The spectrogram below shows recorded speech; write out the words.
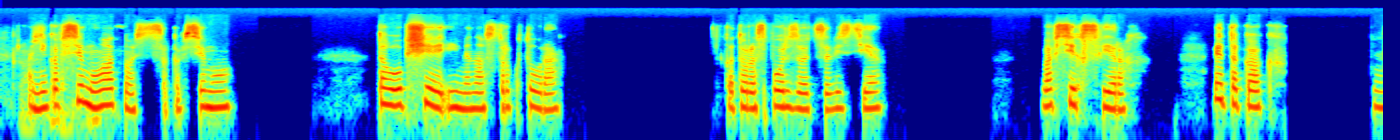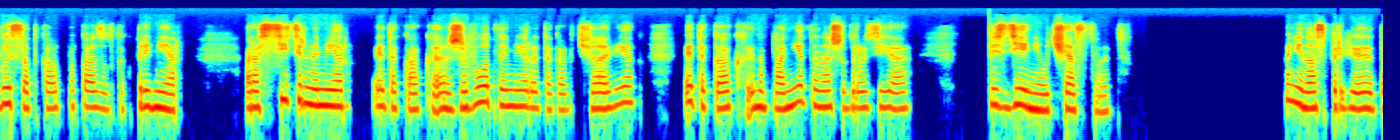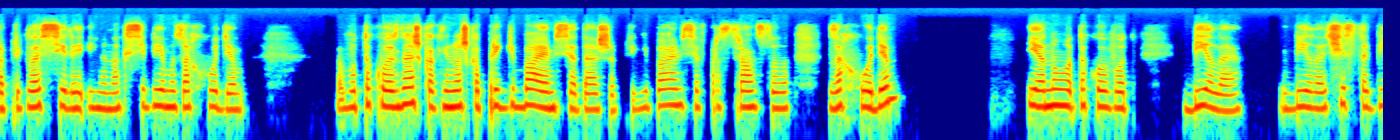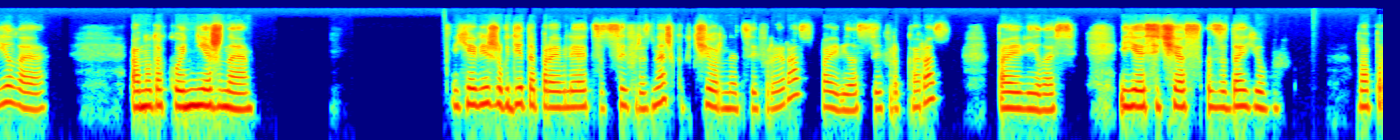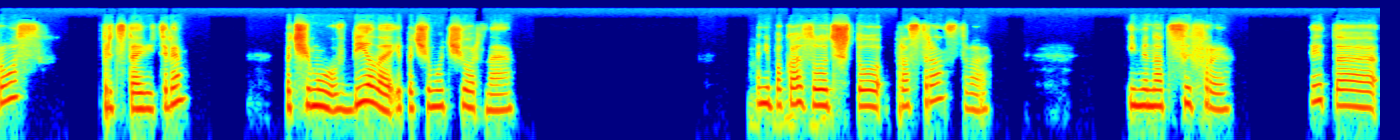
Прекрасно. Они ко всему относятся, ко всему. Это общая именно структура, которая используется везде, во всех сферах. Это как высадка, вот показывают как пример растительный мир, это как э, животный мир, это как человек, это как инопланетные наши друзья. Везде они участвуют. Они нас при, это, пригласили именно к себе, мы заходим. Вот такое, знаешь, как немножко пригибаемся даже, пригибаемся в пространство, заходим, и оно такое вот белое, белое, чисто белое, оно такое нежное, я вижу, где-то проявляются цифры, знаешь, как черные цифры. Раз, появилась цифра, раз, появилась. И я сейчас задаю вопрос представителям, почему в белое и почему черное. Они показывают, что пространство, именно цифры, это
